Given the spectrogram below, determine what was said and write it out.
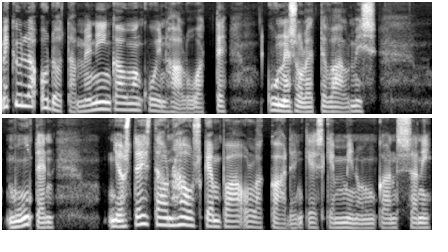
Me kyllä odotamme niin kauan kuin haluatte, kunnes olette valmis. Muuten, jos teistä on hauskempaa olla kahden kesken minun kanssani,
